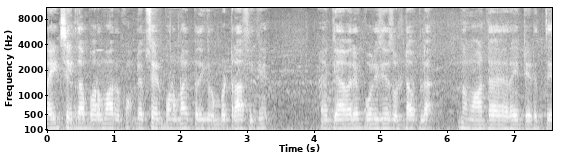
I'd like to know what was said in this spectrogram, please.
ரைட் சைடு தான் போகிற மாதிரி இருக்கும். லெஃப்ட் சைடு போனோம்னா இப்போதைக்கு ரொம்ப டிராஃபிக்கு ஓகே அவரே போலீஸே சொல்லிட்டாப்புல. நம்ம ஆட்டை ரைட் எடுத்து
